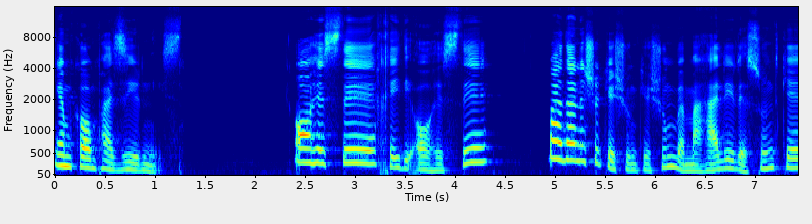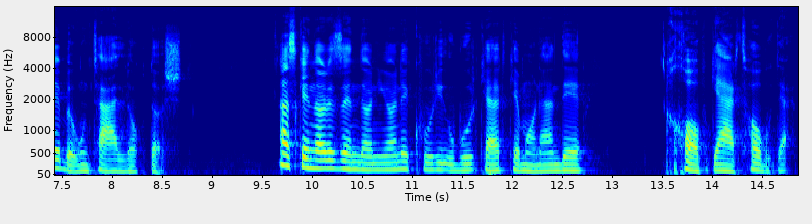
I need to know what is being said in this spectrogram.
امکان پذیر نیست. آهسته خیلی آهسته بدنش رو کشون کشون به محلی رسوند که به اون تعلق داشت. از کنار زندانیان کوری عبور کرد که مانند خوابگردها بودند.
